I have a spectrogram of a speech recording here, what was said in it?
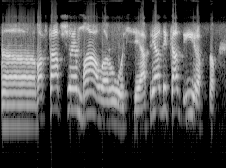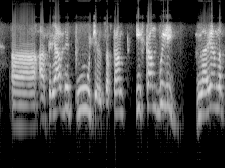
а, восставшая Малороссия, отряды кадыровцев, отряды путинцев. Там, их там были, наверное,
